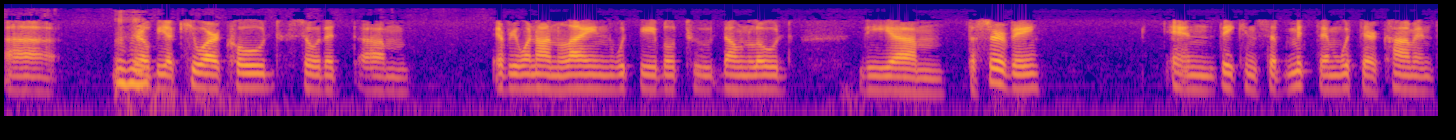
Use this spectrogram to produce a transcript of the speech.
Uh, mm-hmm. There'll be a QR code so that um, everyone online would be able to download the um, the survey, and they can submit them with their comments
